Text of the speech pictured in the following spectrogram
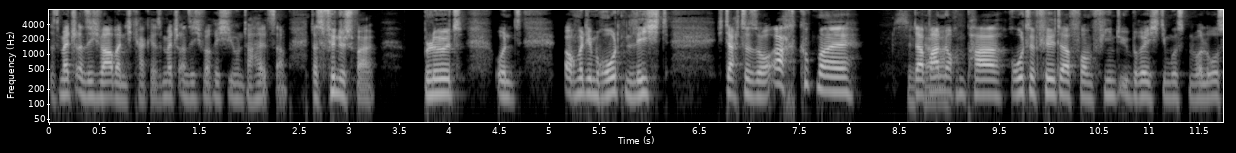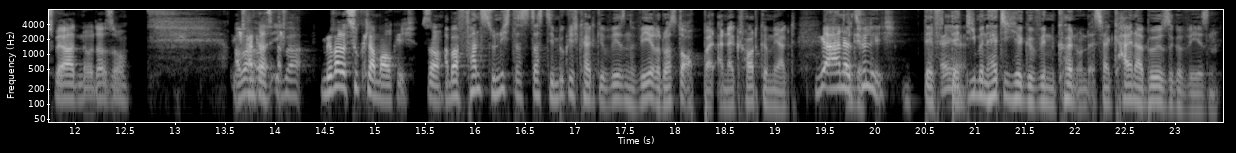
Das Match an sich war aber nicht kacke. Das Match an sich war richtig unterhaltsam. Das Finish war blöd und auch mit dem roten Licht. Ich dachte so, ach, guck mal, da waren noch ein paar rote Filter vom Fiend übrig, die mussten wohl loswerden oder so. Ich aber, das, ich, aber, mir war das zu klamaukig. So. Aber fandst du nicht, dass das die Möglichkeit gewesen wäre? Du hast doch auch bei einer Crowd gemerkt. Ja, also, natürlich. Also, der, ja, der ja. Demon hätte hier gewinnen können und es wäre keiner böse gewesen.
